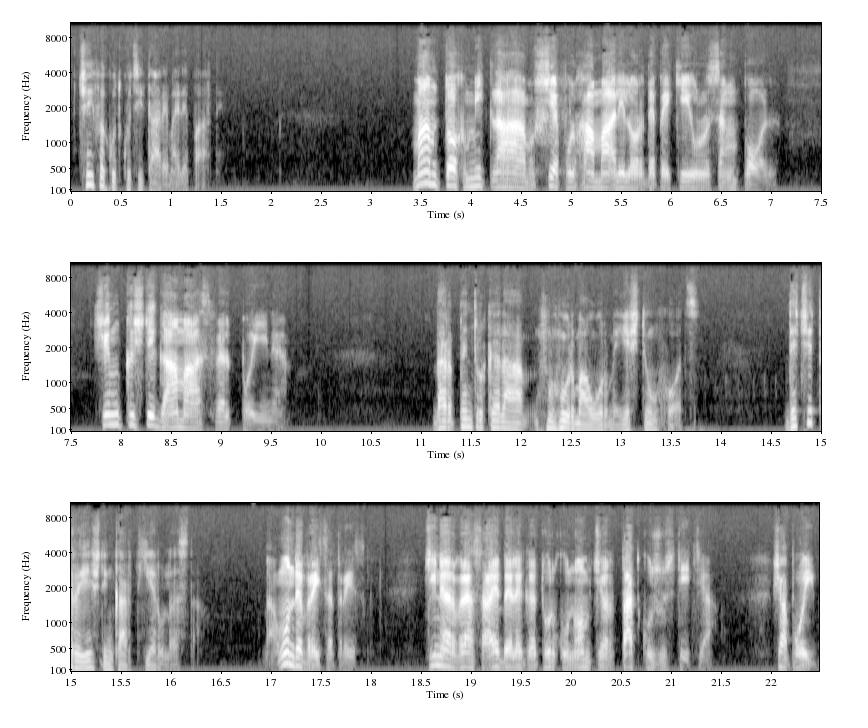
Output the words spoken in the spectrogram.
ce-ai făcut cu țitare mai departe? M-am tocmit la șeful hamalilor de pe cheiul St. Paul și îmi câștigam astfel pâine. Dar pentru că la urma urmei ești un hoț, de ce trăiești în cartierul ăsta? Dar unde vrei să trăiesc? Cine ar vrea să aibă legături cu un om certat cu justiția? Și apoi,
